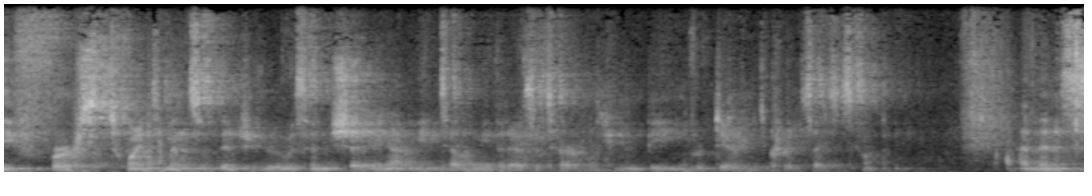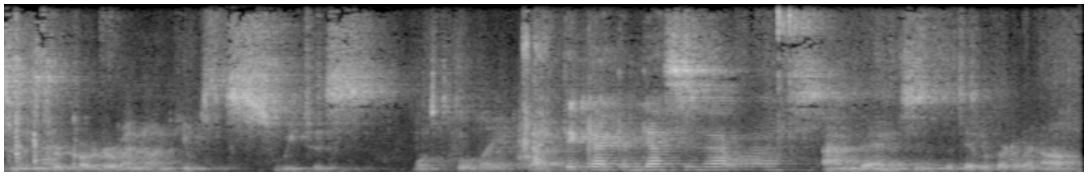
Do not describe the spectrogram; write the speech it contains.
the first 20 minutes of the interview was him shouting at me and telling me that I was a terrible human being for daring to criticize his company. And then as soon as the recorder went on, he was the sweetest, most polite guy. I think I can guess who that was. And then as soon as the tape recorder went off,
